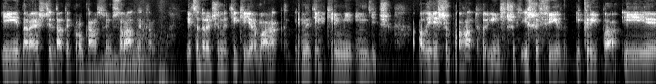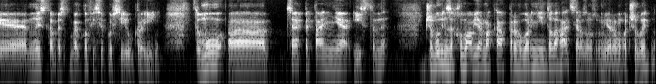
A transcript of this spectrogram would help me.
і нарешті дати по рукам своїм соратникам. І це, до речі, не тільки Єрмак, і не тільки Міндіч, але є ще багато інших: і Шефір, і Кріпа, і е, низка без- бек-офісів по всій Україні. Тому е, це питання істини. Чому він заховав Єрмака в переговорній делегації разом з Уміровим? Очевидно.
